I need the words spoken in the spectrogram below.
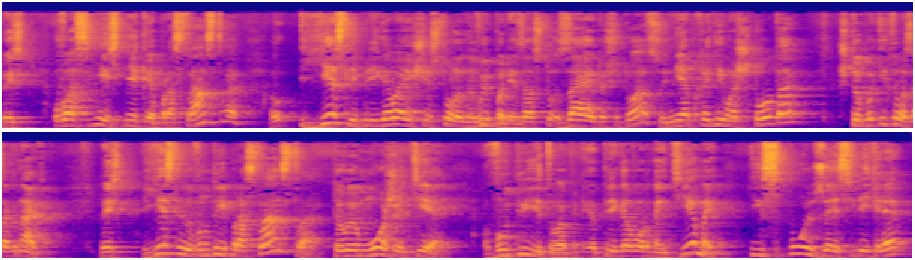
То есть у вас есть некое пространство, если переговорящие стороны выпали за, за эту ситуацию, необходимо что-то, чтобы их разогнать. То есть если вы внутри пространства, то вы можете внутри этого переговорной темы, используя свидетеля,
